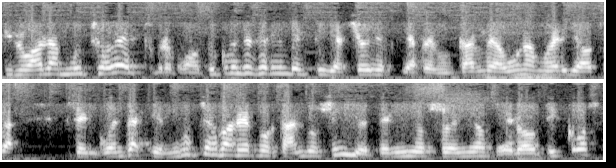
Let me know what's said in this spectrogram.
y no hablan mucho de esto, pero cuando tú comienzas a hacer investigación y y a preguntarle a una mujer y a otra, se encuentra que muchas van reportando, sí, yo he tenido sueños eróticos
